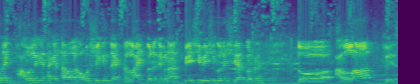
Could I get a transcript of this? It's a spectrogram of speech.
অনেক ভালো লেগে থাকে, তাহলে অবশ্যই কিন্তু একটা লাইক করে দেবেন আর বেশি বেশি করে শেয়ার করবেন। তো আল্লাহ হাফেজ।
